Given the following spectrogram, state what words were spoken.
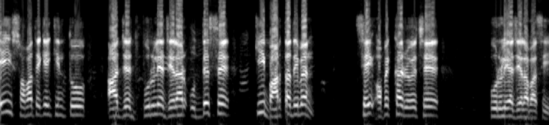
এই সভা থেকে কিন্তু আজ পুরুলিয়া জেলার উদ্দেশ্যে কি বার্তা দেবেন? সেই অপেক্ষায় রয়েছে পুরুলিয়া জেলাবাসী।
